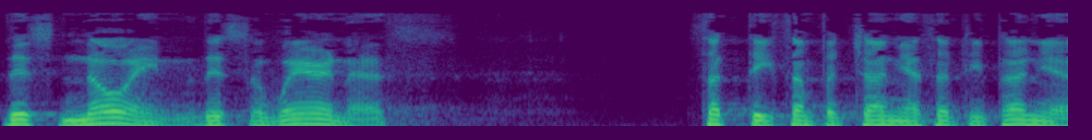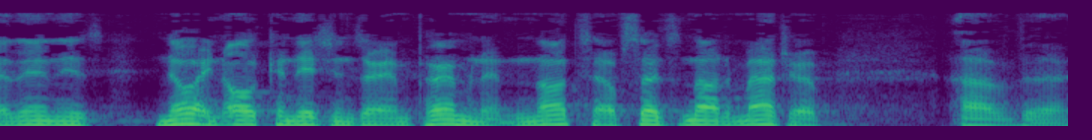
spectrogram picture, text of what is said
this knowing, this awareness, sati sampajanya satipanya, then is knowing all conditions are impermanent and not self. So it's not a matter of, of uh,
